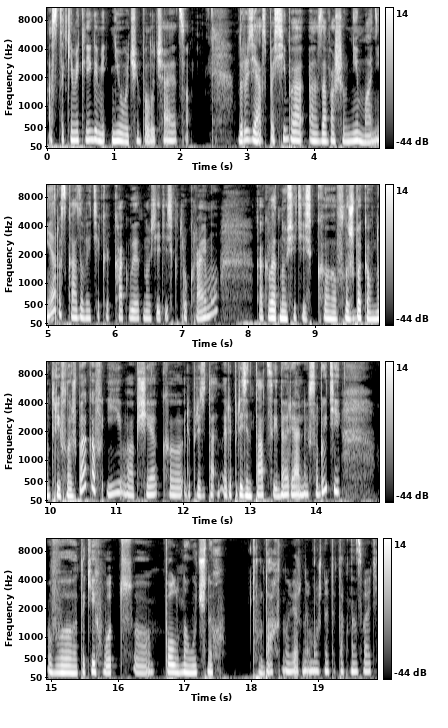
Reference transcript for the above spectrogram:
А с такими книгами не очень получается. Друзья, спасибо э, за ваше внимание. Рассказывайте, как, как вы относитесь к Трукрайму, как вы относитесь к флешбекам внутри флешбеков и вообще к репрезентации да, реальных событий в таких вот э, полунаучных трудах, наверное, можно это так назвать.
